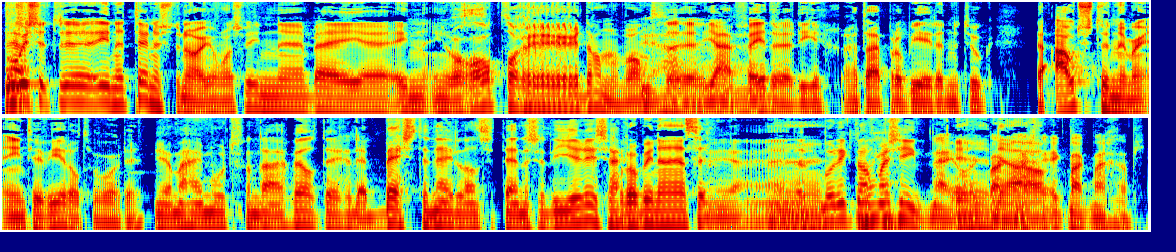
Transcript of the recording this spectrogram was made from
Hoe is het eh, in het tennistoernooi, jongens? In, eh, bij, eh, in, in Rotterdam. Want Ja, ja, ja Federer die gaat daar proberen natuurlijk de oudste nummer 1 ter wereld te worden. Ja, maar hij moet vandaag wel tegen de beste Nederlandse tennisser die er is. Hè? Robin Haase. Ja, dat moet ik nog maar zien. Nee hoor, ik maak, nou. maar, ik maak maar een grapje.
